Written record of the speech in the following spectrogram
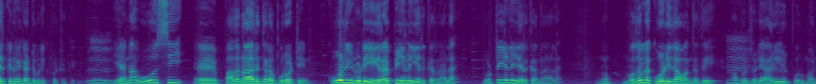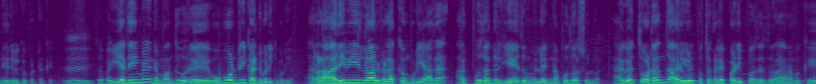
ஏற்கனவே கண்டுபிடிக்கப்பட்டிருக்கு. ஏன்னா ஓசி பதினாறுங்கிற புரோட்டீன் கோழியினுடைய இறப்பையிலும் இருக்கிறனால முட்டையிலையும் இருக்கிறனால முதல்ல கோழி தான் வந்தது. அப்படின்னு சொல்லி அறிவியல் பூர்வமாக நிரூபிக்கப்பட்டிருக்கு. ஸோ இப்போ எதையுமே நம்ம வந்து ஒரு ஒவ்வொன்றையும் கண்டுபிடிக்க முடியும். அதனால் அறிவியலால் விளக்க முடியாத அற்புதங்கள் ஏதும் இல்லைன்னு நான் பொதுவாக சொல்லுவேன். ஆகவே தொடர்ந்து அறிவியல் புத்தகங்களை படிப்பது தான் நமக்கு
